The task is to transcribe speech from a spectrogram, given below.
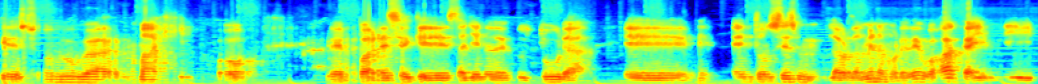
que es un lugar mágico, me parece que está lleno de cultura, eh, entonces la verdad me enamoré de Oaxaca y, y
